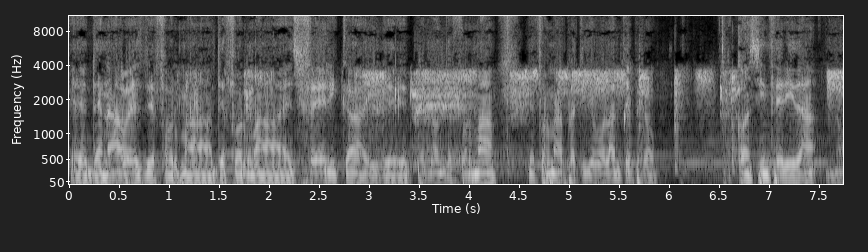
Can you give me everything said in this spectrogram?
eh, de, naves de forma de forma esférica y de perdón de forma de forma de platillo volante, pero con sinceridad no.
